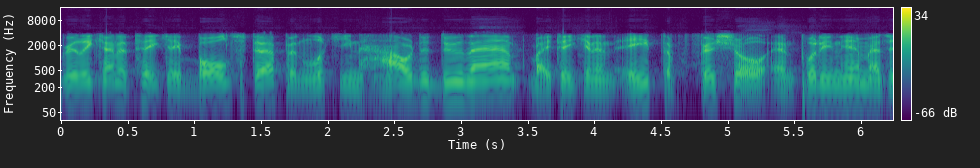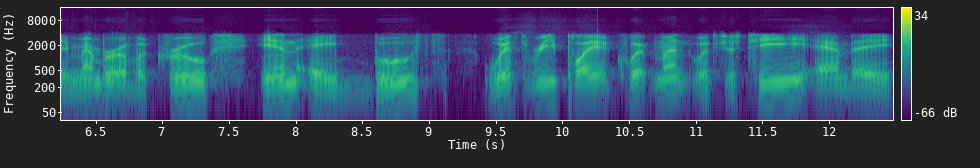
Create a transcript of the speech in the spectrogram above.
really kind of take a bold step in looking how to do that by taking an eighth official and putting him as a member of a crew in a booth with replay equipment with just he and a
